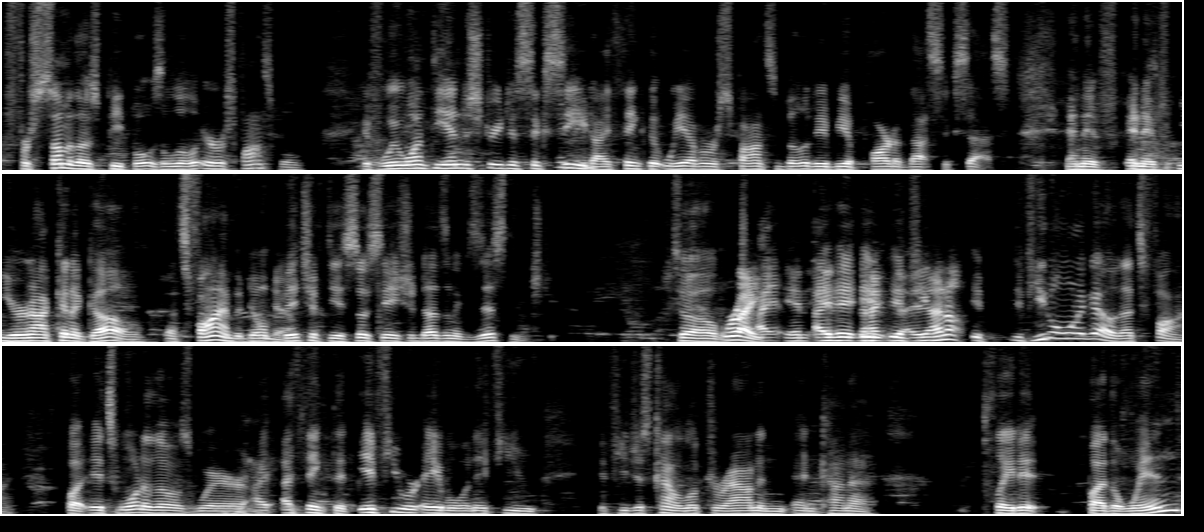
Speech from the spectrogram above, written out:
for some of those people, it was a little irresponsible. If we want the industry to succeed, Mm-hmm. I think that we have a responsibility to be a part of that success. And if and if you're not going to go, that's fine. But don't Yeah. bitch if the association doesn't exist next year. So Right, I- and- I- and if, I- if you, I don't- if, if you don't want to go, that's fine. But it's one of those where I, I think that if you were able and if you if you just kind of looked around and, and kind of played it by the wind,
